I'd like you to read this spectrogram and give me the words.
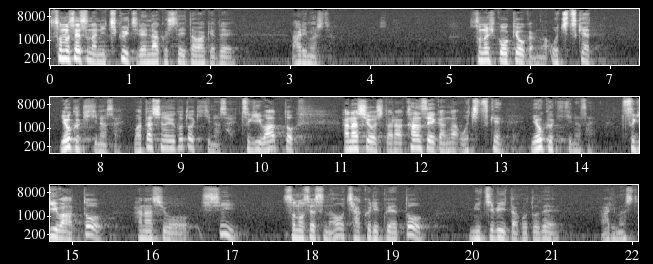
そのセスナに逐一連絡していたわけでありました。その飛行教官が落ち着け。よく聞きなさい。私の言うことを聞きなさい。次はと話をしたら管制官が落ち着け。よく聞きなさい。次はと話をしそのセスナを着陸へと導いたことでありました。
